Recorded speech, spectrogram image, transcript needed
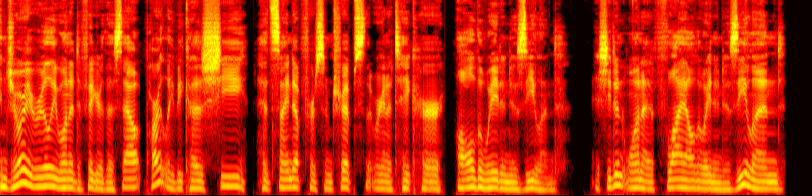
And Jory really wanted to figure this out, partly because she had signed up for some trips that were going to take her all the way to New Zealand. And she didn't want to fly all the way to New Zealand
